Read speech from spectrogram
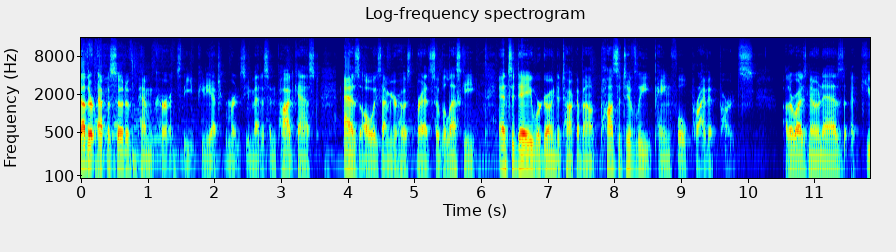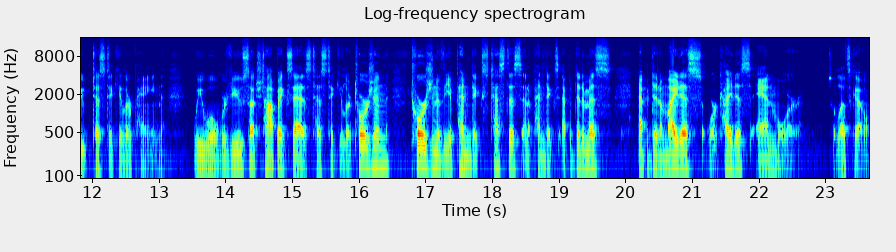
another episode of PEM Currents, the Pediatric Emergency Medicine Podcast. As always, I'm your host, Brad Sobolewski, and today we're going to talk about positively painful private parts, otherwise known as acute testicular pain. We will review such topics as testicular torsion, torsion of the appendix testis and appendix epididymis, epididymitis, orchitis, and more. So let's go.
